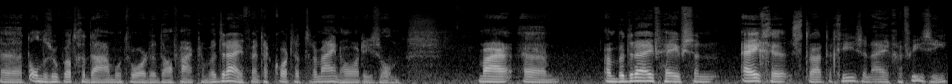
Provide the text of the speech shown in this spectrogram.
uh, het onderzoek wat gedaan moet worden dan vaak een bedrijf met een korte termijn horizon. Maar uh, een bedrijf heeft zijn eigen strategie, zijn eigen visie.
